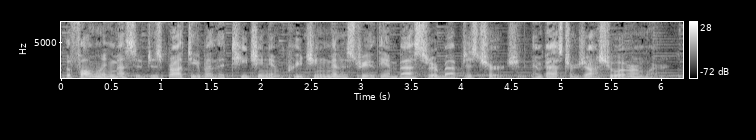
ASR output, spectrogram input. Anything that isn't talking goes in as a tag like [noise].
The following message is brought to you by the teaching and preaching ministry of the Ambassador Baptist Church and Pastor Joshua Ermler.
